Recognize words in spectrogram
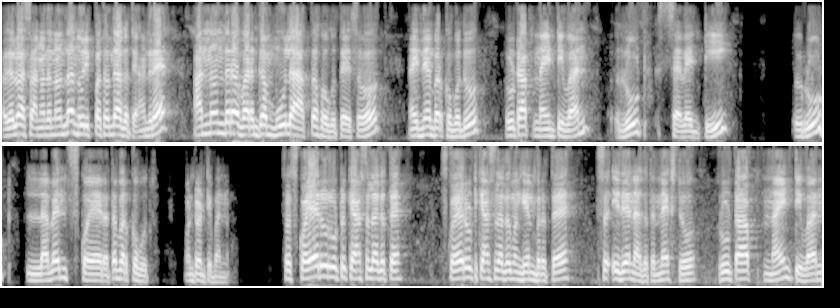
ಅದಲ್ವಾ? ಸೊ ಹನ್ನೊಂದಲ್ಲ ನೂರ ಇಪ್ಪತ್ತೊಂದು ಆಗುತ್ತೆ. ಅಂದ್ರೆ ಹನ್ನೊಂದರ ವರ್ಗ ಮೂಲ ಆಗ್ತಾ ಹೋಗುತ್ತೆ. ಸೊ ಇದನ್ನೇ ಬರ್ಕೋಬಹುದು root of ninety one root seventy root eleven square ಅಂತ ಬರ್ಕೋಬಹುದು one twenty one so square root cancel ಆಗುತ್ತೆ. ಸ್ಕ್ವೇರ್ ರೂಟ್ ಕ್ಯಾನ್ಸಲ್ ಆದಾಗ ನಂಗೆ ಏನು ಬರುತ್ತೆ? ಸೊ ಇದೇನಾಗುತ್ತೆ? Next root of ninety one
